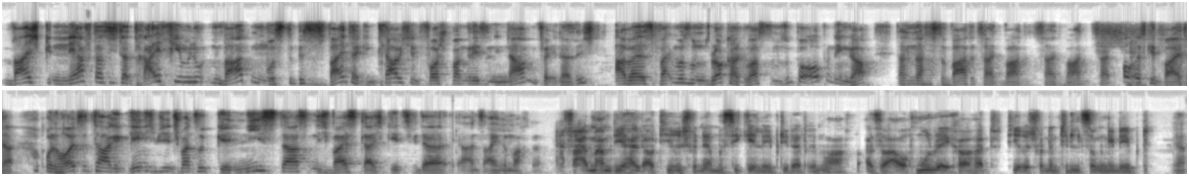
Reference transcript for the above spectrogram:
war ich genervt, dass ich da drei, vier Minuten warten musste, bis es weiterging. Klar habe ich den Vorspann gelesen und die Namen verinnerlicht, aber es war immer so ein Blocker. Du hast ein super Opening gehabt, dann hast du Wartezeit, Wartezeit, Wartezeit. Oh, es geht weiter. Und heutzutage lehne ich mich entspannt zurück, genieße das und ich weiß, gleich geht's wieder ans Eingemachte. Vor allem haben die halt auch tierisch von der Musik gelebt, die da drin war. Also auch Moonraker hat tierisch von dem Titelsong gelebt. Ja.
